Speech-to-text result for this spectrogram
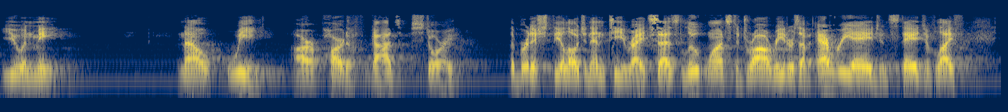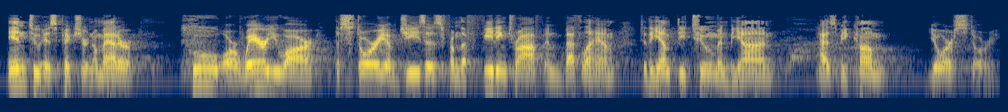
you and me, now we are part of God's story. The British theologian N.T. Wright says Luke wants to draw readers of every age and stage of life into his picture, no matter who or where you are. The story of Jesus from the feeding trough in Bethlehem to the empty tomb and beyond has become your story.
